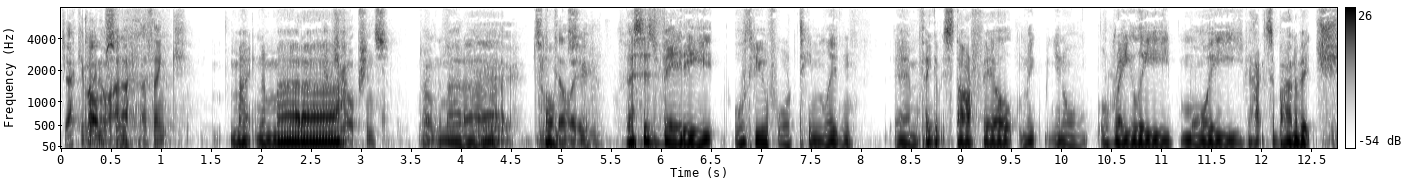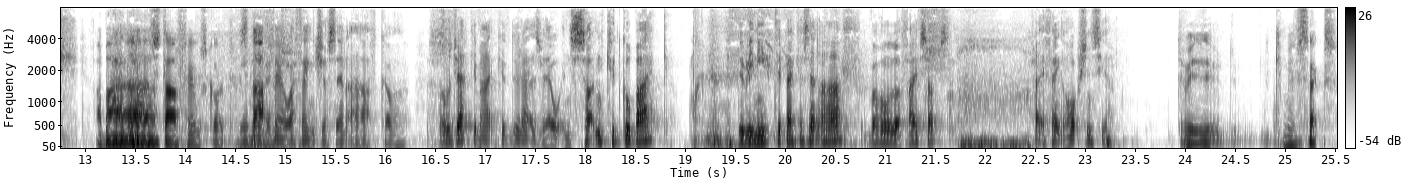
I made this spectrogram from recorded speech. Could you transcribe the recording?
Jackie Thompson. McNamara, I think. McNamara. Gives you options. McNamara, Yeah, Thompson. utility. This is very 0304 team laden. Um, think about Starfelt, Mc- you know, O'Riley, Mooy, Haksabanovic, Abada. Uh, Starfelt's got to be in the bench. Starfelt, I think, is your centre half cover. Well, Jackie Mack could do that as well, and Sutton could go back. do we need to pick a centre half? We've only got five subs. Try to think of options here. Do we, can we have six?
